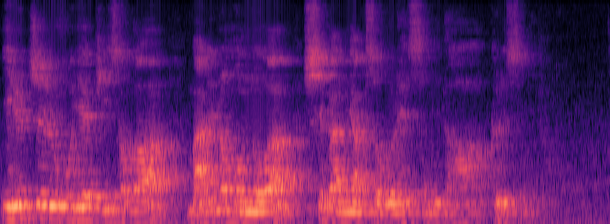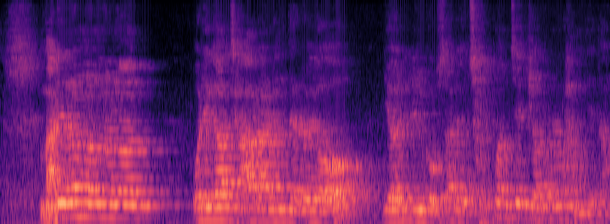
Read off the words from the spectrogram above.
일주일 후에 비서가 마릴론 monroe와 시간 약속을 했습니다. 그랬습니다. 마릴론 monroe는 우리가 잘 아는 대로요 17살에 첫 번째 결혼을 합니다.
